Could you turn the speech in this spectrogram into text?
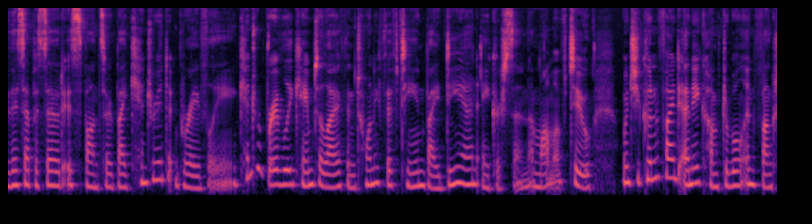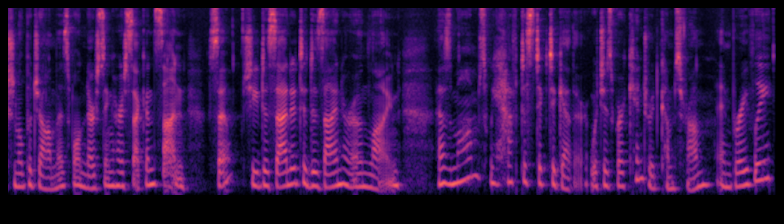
this episode is sponsored by Kindred Bravely. Kindred Bravely came to life in 2015 by Deanne Akerson, a mom of two, when she couldn't find any comfortable and functional pajamas while nursing her second son. So she decided to design her own line. As moms, we have to stick together, which is where Kindred comes from. And Bravely,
